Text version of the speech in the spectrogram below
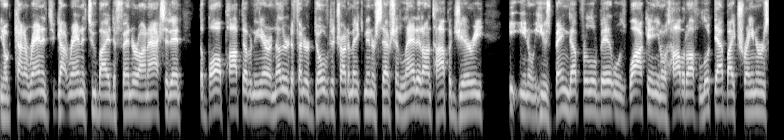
you know, kind of ran into, got ran into by a defender on accident. The ball popped up in the air. Another defender dove to try to make an interception, landed on top of Jerry you know, he was banged up for a little bit, was walking, you know, was hobbled off, looked at by trainers,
